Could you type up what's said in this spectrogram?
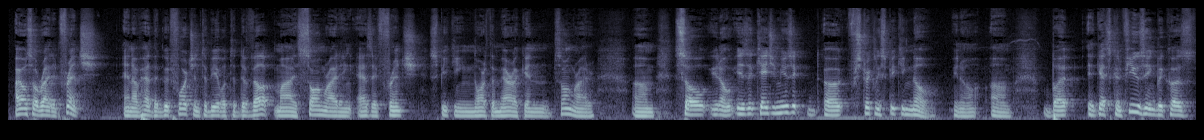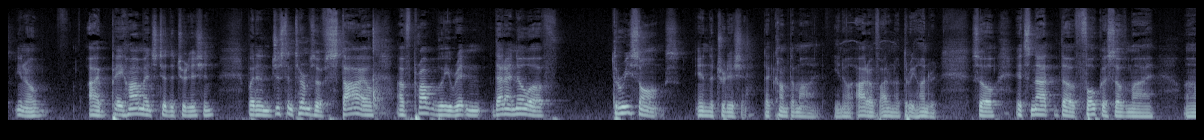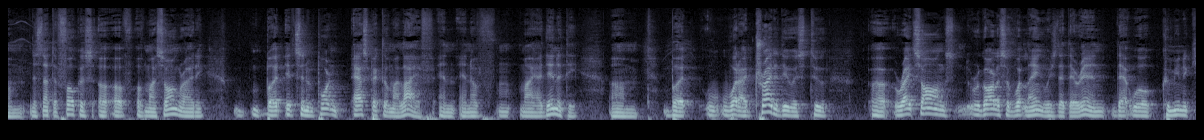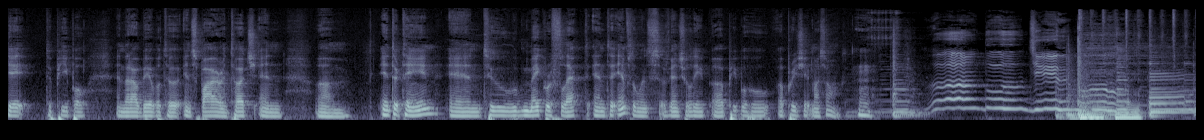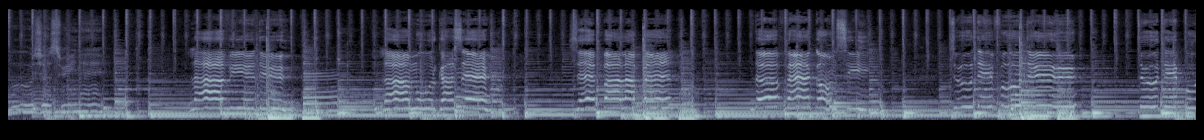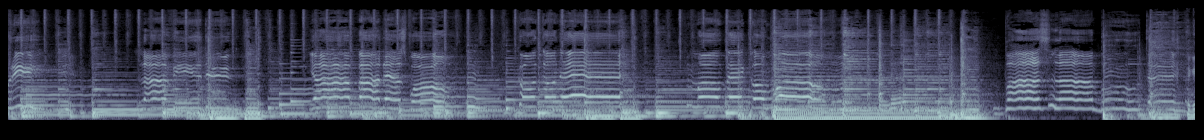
I also write in French, and I've had the good fortune to be able to develop my songwriting as a French speaking North American songwriter. Um, so, you know, is it Cajun music? Uh, strictly speaking, no, you know. Um, but it gets confusing because, you know, I pay homage to the tradition. But in just in terms of style, I've probably written that I know of three songs in the tradition that come to mind, you know, out of, I don't know, 300. So it's not the focus of my, um, it's not the focus of, of, of, my songwriting, but it's an important aspect of my life and, and of my identity. Um, but what I try to do is to uh, write songs, regardless of what language that they're in, that will communicate to people and that I'll be able to inspire and touch and um, entertain and to make reflect and to influence eventually uh, people who appreciate my songs. Cassé, c'est pas la peine de faire comme si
